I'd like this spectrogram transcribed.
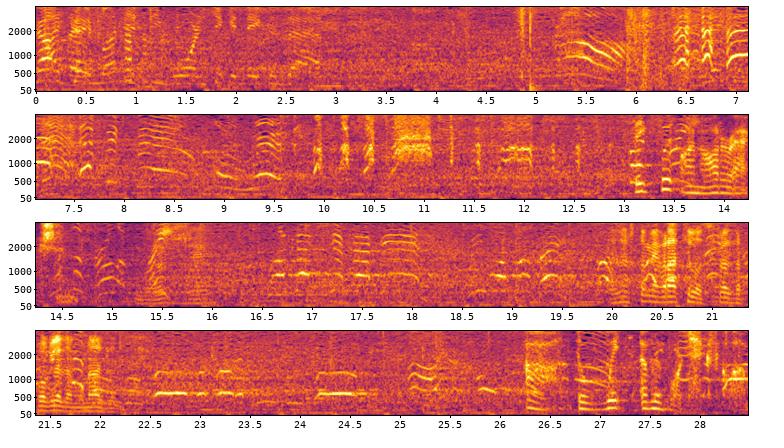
I'd pay money to see Warren kicking Nathan's ass. Epic fail! Win! Bigfoot on otter action. Girl of race. Bože. Što me vratilo skroz da pogledam unazad. Ah, the wit of the Vortex Club.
